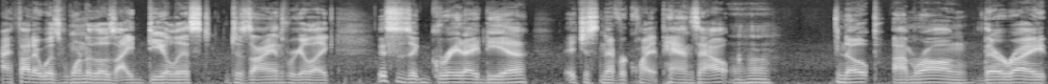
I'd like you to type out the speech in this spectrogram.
I thought it was one of those idealist designs where you're like, "This is a great idea. It just never quite pans out." Uh huh. Nope, I'm wrong. They're right.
